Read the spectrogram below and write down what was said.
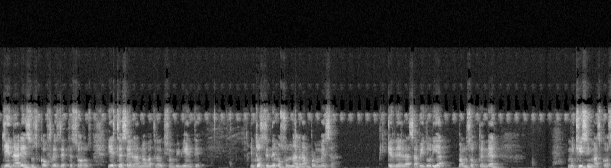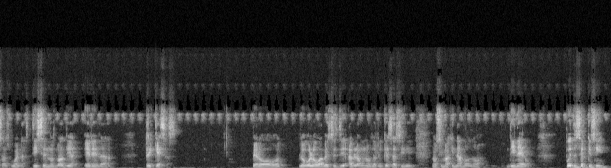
llenaré sus cofres de tesoros. Y esta es en la nueva traducción viviente. Entonces tenemos una gran promesa, que de la sabiduría vamos a obtener muchísimas cosas buenas. Dice, nos va a heredar riquezas. Pero luego, luego a veces habla uno de riquezas y nos imaginamos, ¿no? Dinero. Puede ser que sí.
